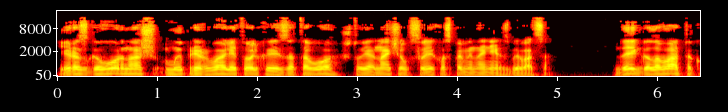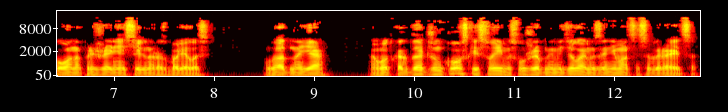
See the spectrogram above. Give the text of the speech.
И разговор наш мы прервали только из-за того, что я начал в своих воспоминаниях сбиваться. Да и голова от такого напряжения сильно разболелась. Ладно я, а вот когда Джунковский своими служебными делами заниматься собирается?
